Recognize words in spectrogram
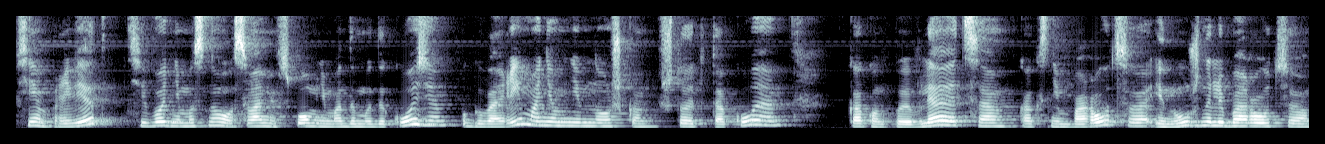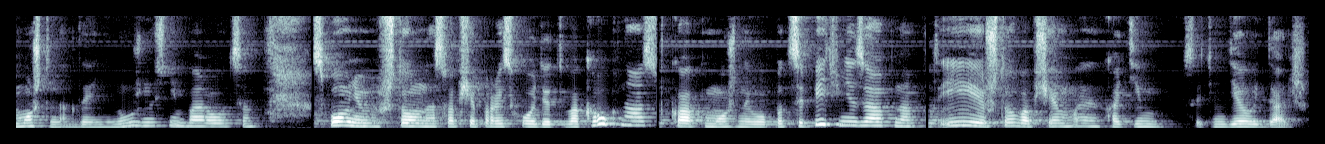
Всем привет! Сегодня мы снова с вами вспомним о демодекозе, поговорим о нем немножко, что это такое, как он появляется, как с ним бороться и нужно ли бороться, а может иногда и не нужно с ним бороться. Вспомним, что у нас вообще происходит вокруг нас, как можно его подцепить внезапно и что вообще мы хотим с этим делать дальше.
